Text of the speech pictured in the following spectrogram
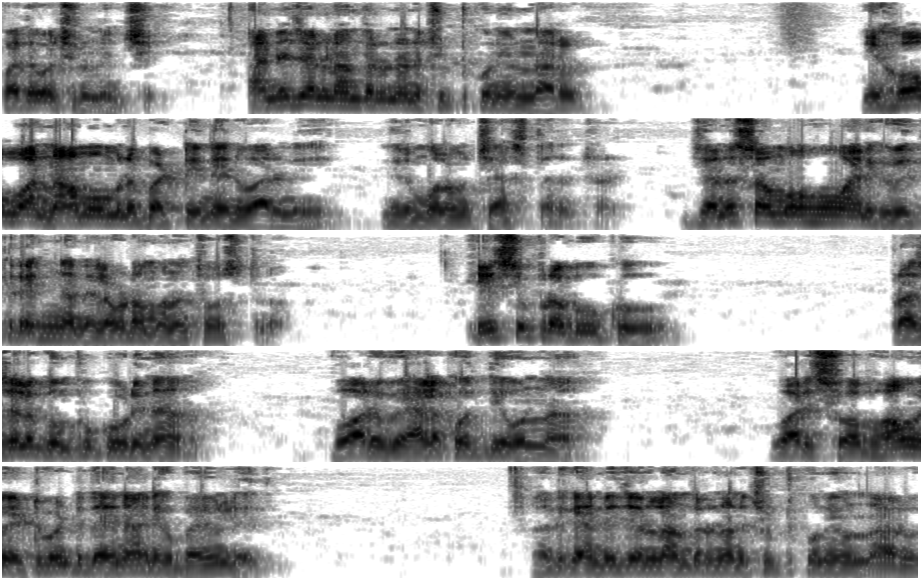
పదో వచనం నుంచి అన్యజనులందరూ నన్ను చుట్టుకొని ఉన్నారు. యెహోవా నామమును బట్టి నేను వారిని నిర్మూలన చేస్తానంటాడు జనసమూహం ఆయనకు వ్యతిరేకంగా నిలవడం మనం చూస్తున్నాం. యేసు ప్రభువుకు ప్రజల గుంపు కూడిన వారు వేల కొద్దీ ఉన్నా వారి స్వభావం ఎటువంటిదైనా ఆయనకు భయం లేదు. అందుకే అన్ని జనులు అందరూ నన్ను చుట్టుకుని ఉన్నారు.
